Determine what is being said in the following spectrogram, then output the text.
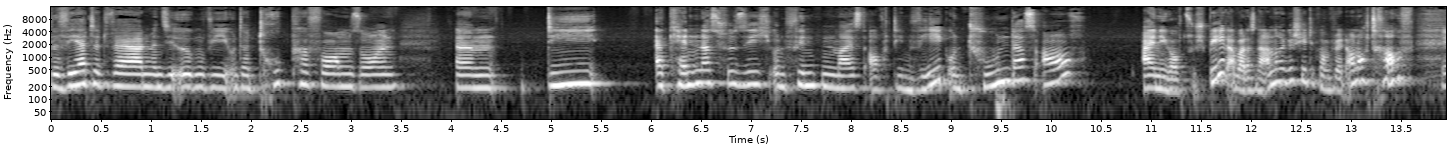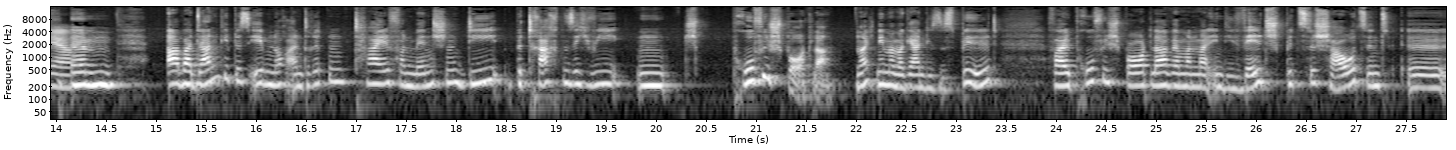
bewertet werden, wenn sie irgendwie unter Druck performen sollen. Ähm, die erkennen das für sich und finden meist auch den Weg und tun das auch. Einige auch zu spät, aber das ist eine andere Geschichte, kommen wir vielleicht auch noch drauf. Ja. Ähm, aber dann gibt es eben noch einen dritten Teil von Menschen, die betrachten sich wie ein Profisportler. Ich nehme mal gern dieses Bild, weil Profisportler, wenn man mal in die Weltspitze schaut, sind äh,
